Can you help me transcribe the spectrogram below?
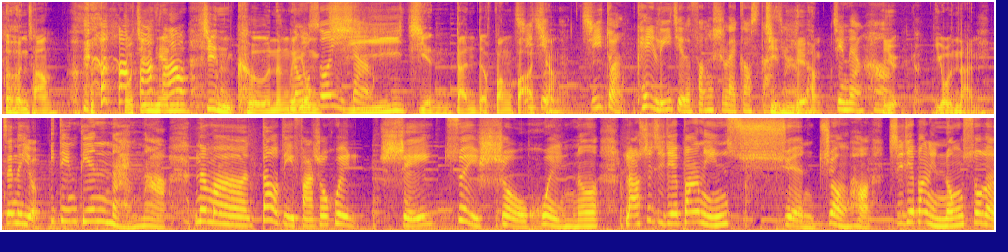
呃，很长。我今天尽可能的用极简单的方法讲，极短可以理解的方式来告诉大家，尽量。尽量哈，因为有难，真的有一点。有点难呐、啊，那么到底法说会谁最受惠呢？老师直接帮您选中哈，直接帮你浓缩了，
